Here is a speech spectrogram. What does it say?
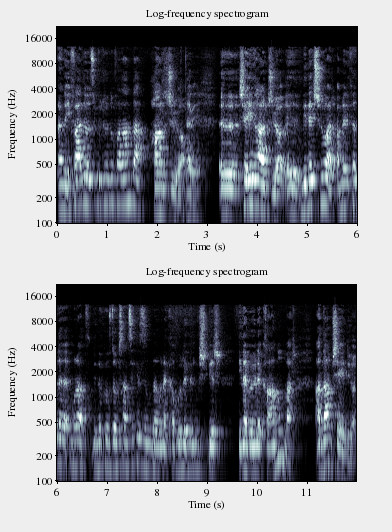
hani ifade özgürlüğünü falan da harcıyor. Tabii. Ee, şeyi harcıyor. Ee, bir de şu var. Amerika'da Murat 1998 yılında mı ne kabul edilmiş bir yine böyle kanun var. Adam şey diyor.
